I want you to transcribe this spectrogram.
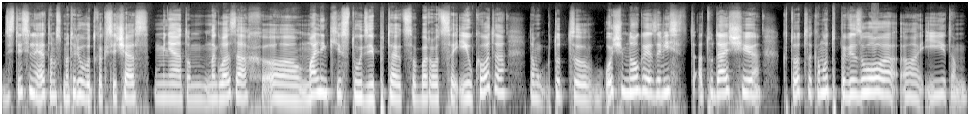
действительно я там смотрю, вот как сейчас у меня там на глазах э, маленькие студии пытаются бороться, и у кого-то там тут э, очень многое зависит от удачи, кто-то кому-то повезло, э, и там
